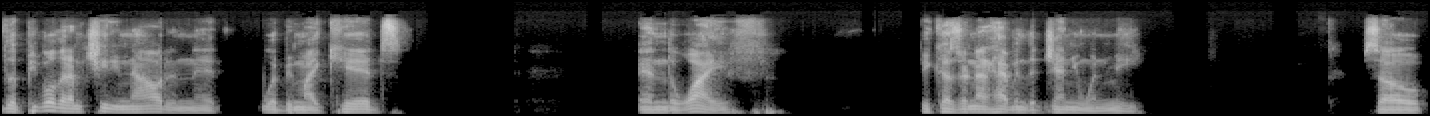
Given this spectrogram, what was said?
the people that I'm cheating out in it would be my kids and the wife because they're not having the genuine me. So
